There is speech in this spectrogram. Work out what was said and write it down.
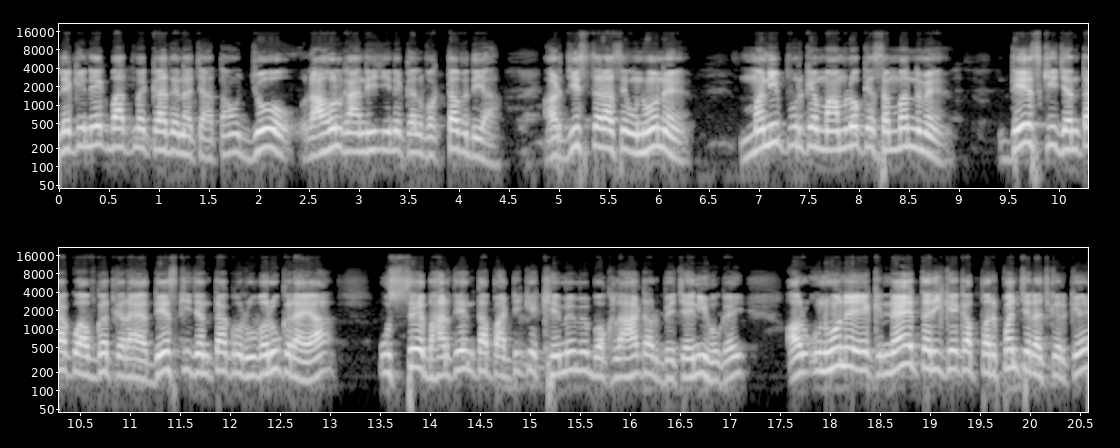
लेकिन एक बात मैं कह देना चाहता हूँ, जो राहुल गांधी जी ने कल वक्तव्य दिया और जिस तरह से उन्होंने मणिपुर के मामलों के संबंध में देश की जनता को अवगत कराया, देश की जनता को रूबरू कराया, उससे भारतीय जनता पार्टी के खेमे में बौखलाहट और बेचैनी हो गई और उन्होंने एक नए तरीके का परपंच रच करके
